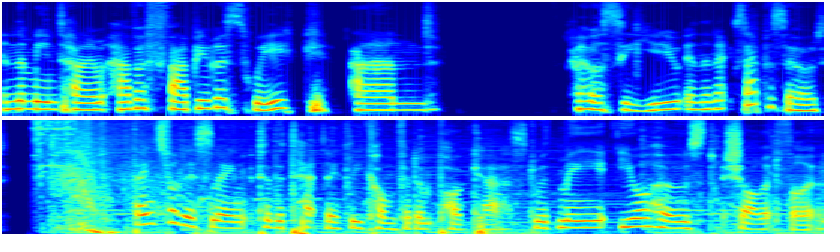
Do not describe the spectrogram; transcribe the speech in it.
in the meantime, have a fabulous week and I will see you in the next episode. Thanks for listening to the Technically Confident podcast with me, your host, Charlotte Fuller.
